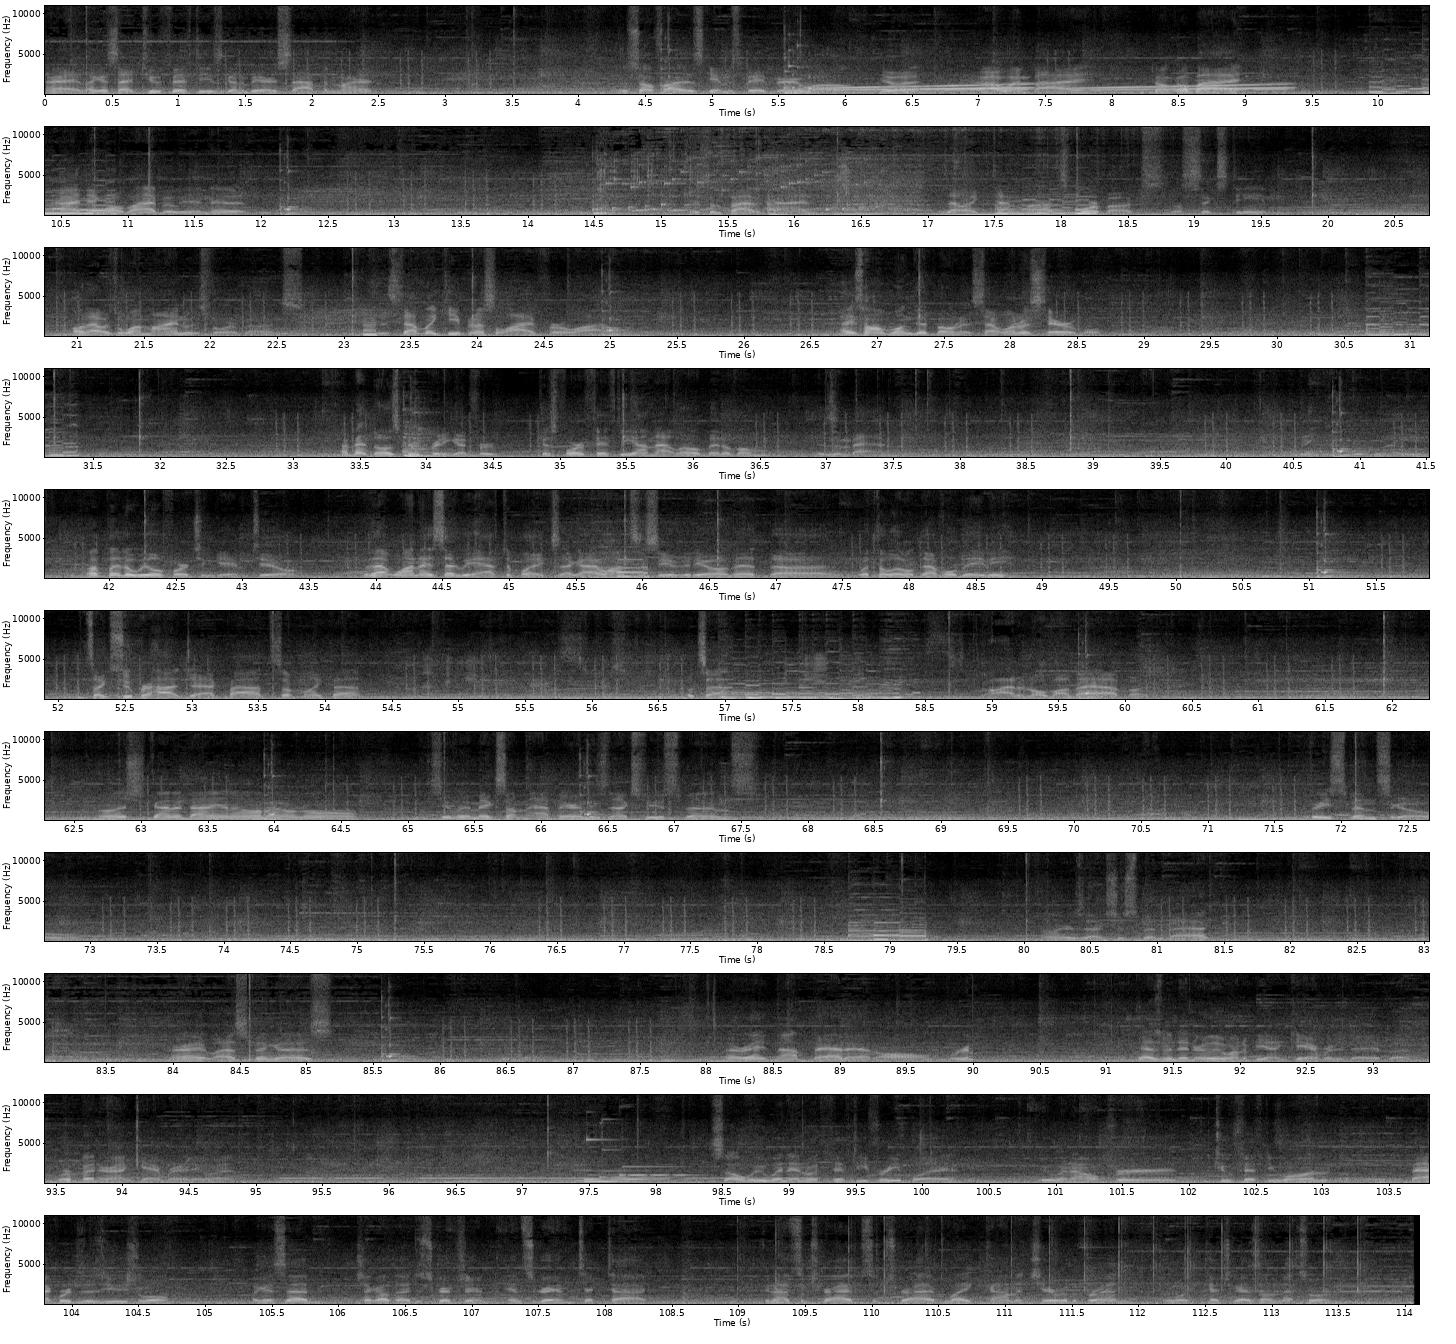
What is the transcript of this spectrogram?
All right, like I said, 250 is going to be our stopping mark. So, far, this game has paid very well. Do it. Oh, I went by. Don't go by. I didn't go by, but we didn't hit it. There's some five nine. Is that like 10 bucks? Four bucks. Well, 16. Oh, that was one line was four bones. It's definitely keeping us alive for a while. I just want one good bonus. That one was terrible. I bet those pay pretty good for because 450 on that little bit of them isn't bad. I'll play the Wheel of Fortune game too. But that one I said we have to play because that guy wants to see a video of it, the with the little devil baby. It's like super hot jackpot, something like that. What's that? I don't know about that, but well, she's kind of dying out. I don't know. Let's see if we can make something happen here in these next few spins. Three spins to go. Oh, here's extra spin back. All right, last spin, guys. All right, not bad at all. We're gonna... Jasmine didn't really want to be on camera today, but we're putting her on camera anyway. So we went in with 50 free play. We went out for 251, backwards as usual. Like I said, check out that description. Instagram, TikTok. If you're not subscribed, subscribe, like, comment, share with a friend, and we'll catch you guys on the next one.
